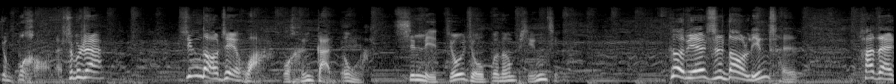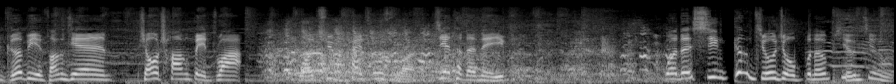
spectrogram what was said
就不好了，是不是？听到这话，我很感动啊，心里久久不能平静。特别是到凌晨，他在隔壁房间嫖娼被抓，我去派出所接他的那一刻，我的心更久久不能平静了。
